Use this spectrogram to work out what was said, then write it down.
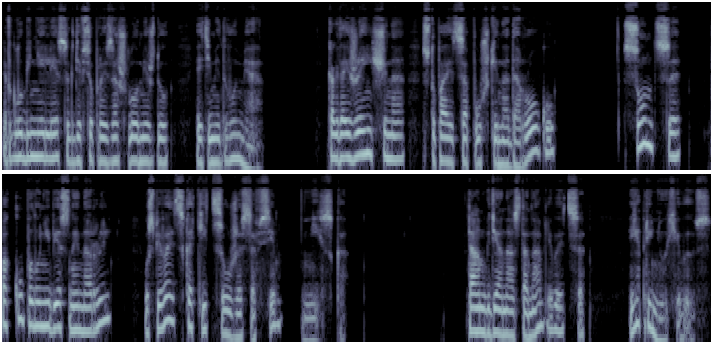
в глубине леса, где все произошло между этими двумя. Когда и женщина ступает с опушки на дорогу, солнце по куполу небесной норы успевает скатиться уже совсем низко. Там, где она останавливается, я принюхиваюсь.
